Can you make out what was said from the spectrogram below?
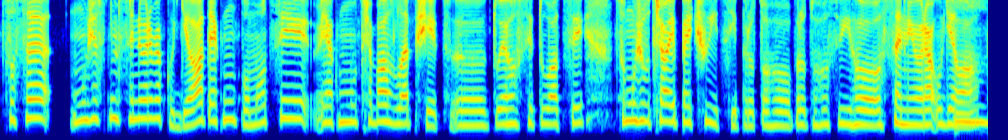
co se může s tím seniorem jako dělat, jak mu pomoci, jak mu třeba zlepšit uh, tu jeho situaci, co můžou třeba i pečující pro toho, pro toho svého seniora udělat. Mm.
